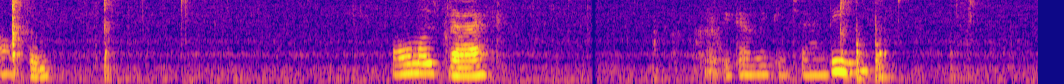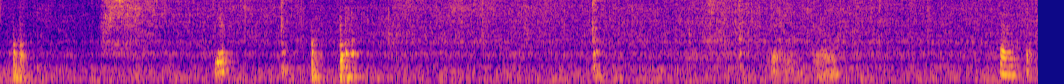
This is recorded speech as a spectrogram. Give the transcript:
Awesome. Almost there. There we go, we can turn these. Yep. There we go. Perfect.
